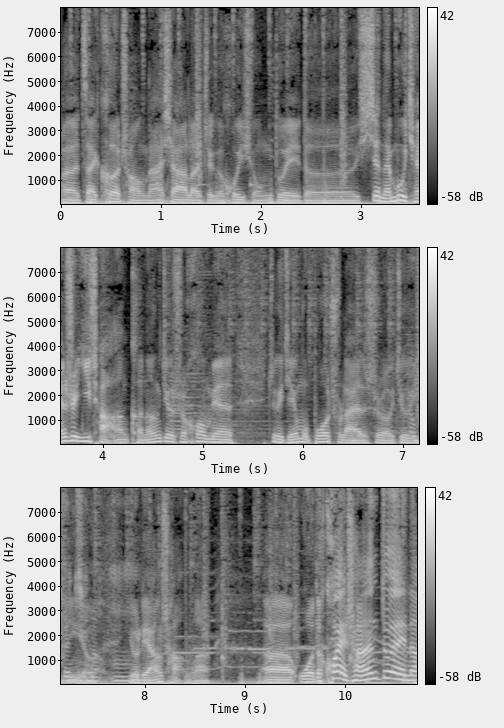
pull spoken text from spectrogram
呃，在客场拿下了这个灰熊队的，现在目前是一场，可能就是后面这个节目播出来的时候就已经有有两场了。呃，我的快船队呢，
